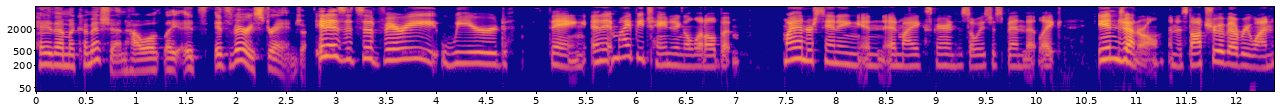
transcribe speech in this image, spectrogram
pay them a commission how like it's it's very strange. It is it's a very weird thing and it might be changing a little but my understanding and, and my experience has always just been that like in general and it's not true of everyone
